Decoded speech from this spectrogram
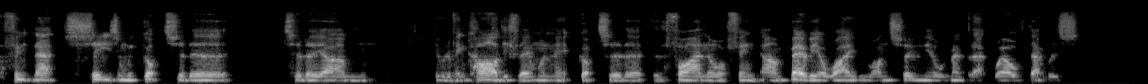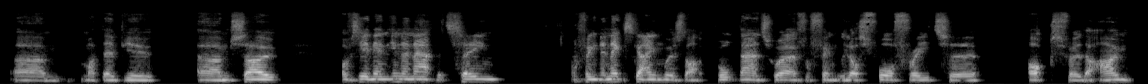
I think that season we got to the to the um it would have been Cardiff then when it got to the, the final. I think um Bury away we won 2 0. Remember that well. That was um, my debut. Um, so obviously, then in and out the team. I think the next game was like brought down to earth. I think we lost four three to Oxford at home,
